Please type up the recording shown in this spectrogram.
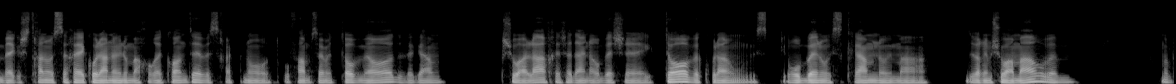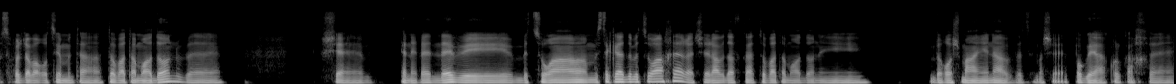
ברגע שהתחלנו לשחק כולנו היינו מאחורי קונטה ושיחקנו תקופה מסוימת טוב מאוד, וגם כשהוא הלך יש עדיין הרבה שאיתו, וכולנו, רובנו הסכמנו עם הדברים שהוא אמר, ובסופו של דבר רוצים את טובת המועדון, וכשכנראה לוי בצורה, מסתכל על זה בצורה אחרת, שלאו דווקא טובת המועדון היא בראש מעייניו, וזה מה שפוגע כל כך אה,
